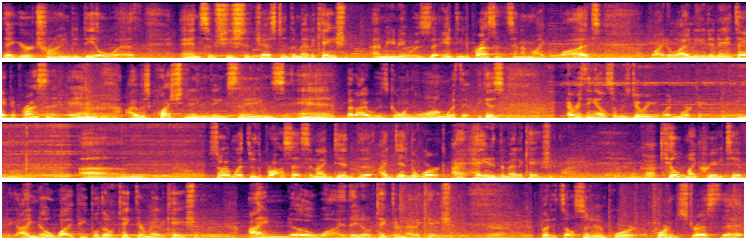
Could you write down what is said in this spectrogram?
that you're trying to deal with. And so she suggested the medication. I mean, it was the antidepressants. And I'm like, what? Why do I need an antidepressant? And I was questioning these things, and but I was going along with it because everything else I was doing it wasn't working. Mm-hmm. Um, so I went through the process and I did the I did the work. I hated the medication. Okay. Killed my creativity. I know why people don't take their medication. I know why they don't take their medication. Yeah. But it's also important, important to stress that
